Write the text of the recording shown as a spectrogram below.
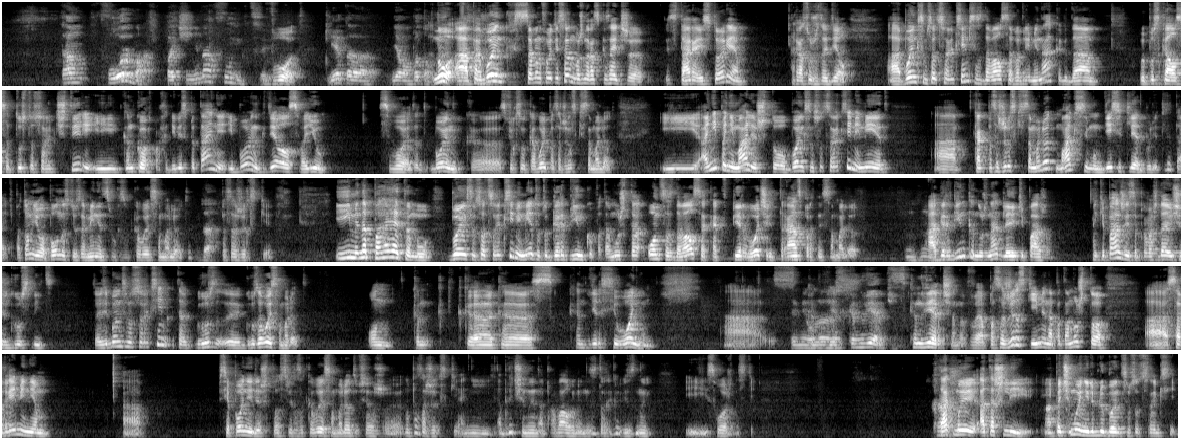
Там форма подчинена функции. Вот. И это я вам потом... Ну, а про. Boeing 747 можно рассказать же старая история, раз уже задел. А Boeing 747 создавался во времена, когда выпускался Ту-144 и Concorde проходили испытания, и Boeing делал свою, свой этот Boeing э, сверхзвуковой пассажирский самолет. И они понимали, что Boeing 747 имеет а, как пассажирский самолет максимум 10 лет будет летать. Потом его полностью заменят сверхзвуковые самолеты Да. пассажирские. И именно поэтому Boeing 747 имеет эту горбинку, потому что он создавался как в первую очередь транспортный самолет. Мгм. А горбинка нужна для экипажа. Экипажа и сопровождающих груз лиц. То есть Boeing 747 это груз- э, грузовой самолет. Он кон- к- к- сконверсионен. А, виду сконвер- с сконверчен в пассажирский именно потому, что а, со временем а, все поняли, что сверхзвуковые самолеты все же, ну, пассажирские, они обречены на провал именно из-за дороговизны и сложностей. Так Хорошо. мы отошли. А. И почему я не люблю Boeing 747?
